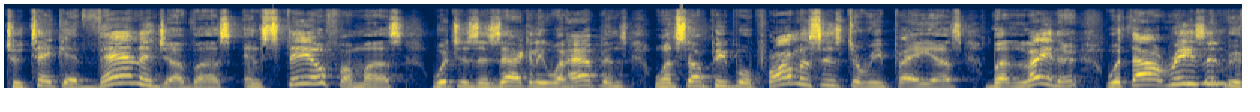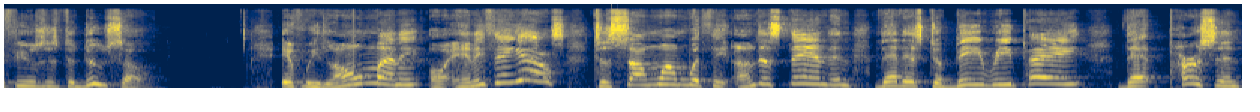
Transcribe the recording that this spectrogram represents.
to take advantage of us and steal from us, which is exactly what happens when some people promises to repay us, but later, without reason, refuses to do so. If we loan money or anything else to someone with the understanding that is to be repaid, that person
